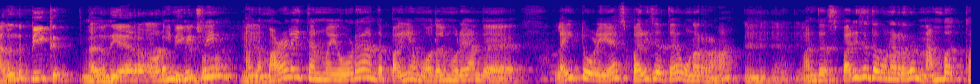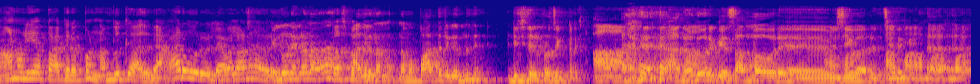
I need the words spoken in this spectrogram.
அது வந்து பீக் அது வந்து ஏஆர் ரஹ்மானோட பீக் அந்த மழலைத்தன்மையோட அந்த பையன் முதல் முறையா அந்த லைட்டோடைய ஸ்பரிசத்தை உணர்றான். அந்த ஸ்பரிசத்தை உணர்றத நம்ம காணொலியா பாக்குறப்ப நம்மளுக்கு அது வேற ஒரு லெவலான இன்னொன்னு என்னன்னா அது நம்ம நம்ம பார்த்துட்டு இருக்கிறது டிஜிட்டல் ப்ரொஜெக்டர் அது வந்து ஒரு செம்ம ஒரு விஷயமா இருந்துச்சு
